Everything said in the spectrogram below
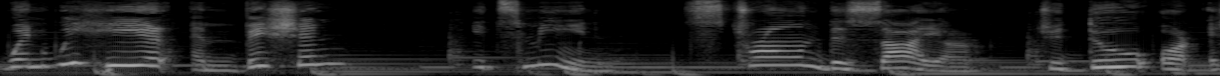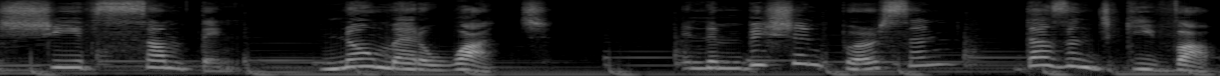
When we hear ambition, it means strong desire to do or achieve something, no matter what. An ambition person doesn't give up,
